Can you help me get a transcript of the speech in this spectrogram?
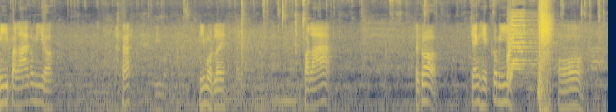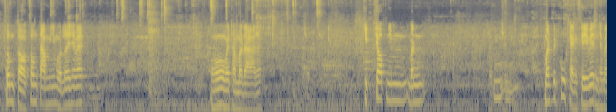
มีปลาร้าก็มีเหรอ ฮะดีหมดมีหมดเลย ปลาร้า แล้วก็แกงเห็ดก็มี อ๋อ ส้มตอกส้มตำมีหมดเลยใช่ไหม โอ้ไม่ธรรมดานะกิบจ็อบนี่มันมันช็อปชุดมันเป็นคู่แข่งเซเว่นใช่ไหม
